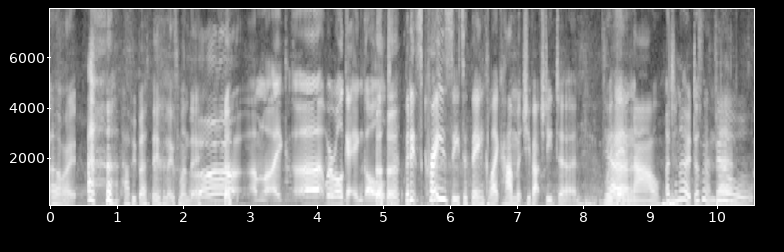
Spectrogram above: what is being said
All right. Happy birthday for next Monday. I'm like, uh, we're all getting old. but it's crazy to think like how much you've actually done Yeah. within now. I don't know. It doesn't feel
